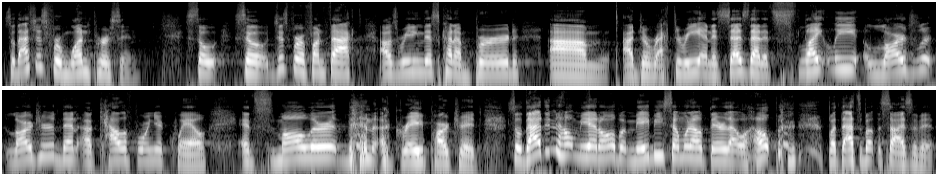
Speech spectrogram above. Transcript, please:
So that's just for one person. So, so just for a fun fact, I was reading this kind of bird um, directory, and it says that it's slightly larger, larger than a California quail and smaller than a gray partridge. So that didn't help me at all, but maybe someone out there that will help, but that's about the size of it.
